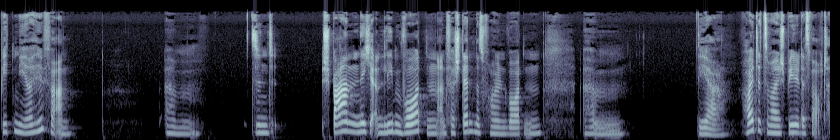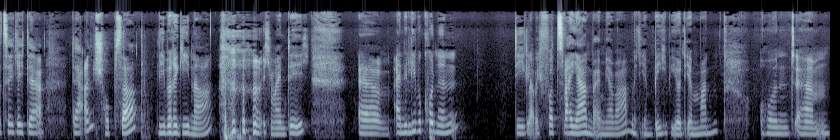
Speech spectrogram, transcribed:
bieten mir ihre Hilfe an. Ähm, sind, sparen nicht an lieben Worten, an verständnisvollen Worten. Ähm, ja, heute zum Beispiel, das war auch tatsächlich der, der Anschubser, liebe Regina, ich meine dich, ähm, eine liebe Kundin, die, glaube ich, vor zwei Jahren bei mir war, mit ihrem Baby und ihrem Mann. Und ähm,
